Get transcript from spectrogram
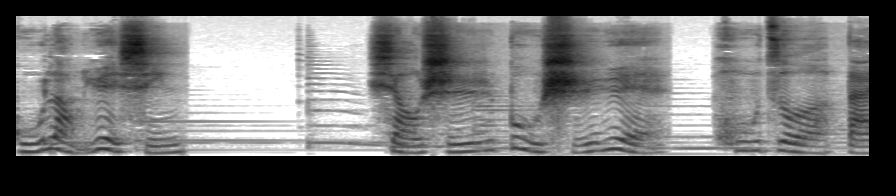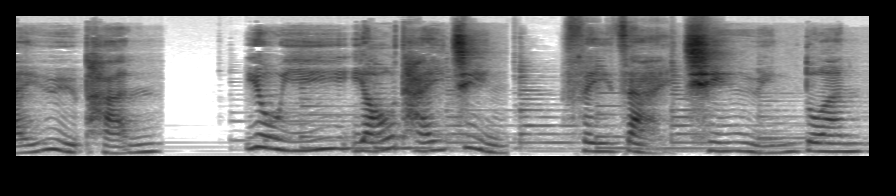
古朗月行，小时不识月，呼作白玉盘，又疑瑶台镜，飞在青云端。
